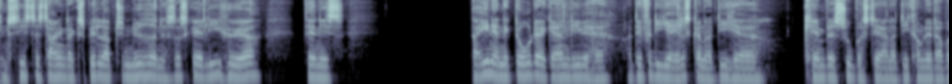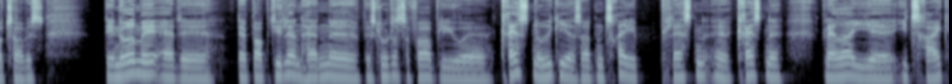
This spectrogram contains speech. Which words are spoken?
en sidste sang, der kan spille op til nyhederne, så skal jeg lige høre, Dennis, der er en anekdote, jeg gerne lige vil have, og det er, fordi jeg elsker, når de her kæmpe superstjerner, de kommer lidt op og toppes. Det er noget med, at øh, da Bob Dylan han øh, beslutter sig for at blive øh, kristen, udgiver så den tre pladsen, øh, kristne plader i, øh, i træk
